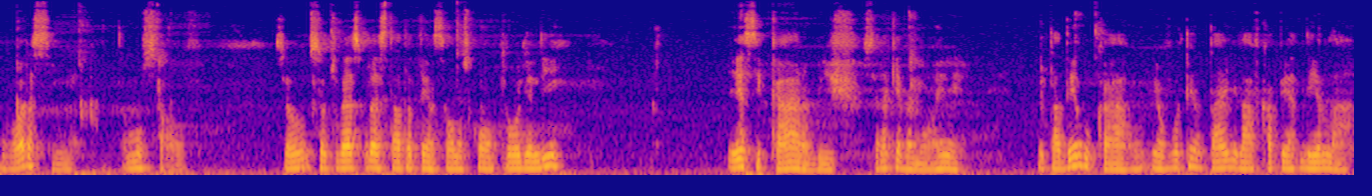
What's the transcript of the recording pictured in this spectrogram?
Agora sim. Estamos salvo. Se eu, se eu tivesse prestado atenção nos controles ali... Esse cara, bicho, será que ele vai morrer? Ele tá dentro do carro. Eu vou tentar ir lá, ficar perto dele lá.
